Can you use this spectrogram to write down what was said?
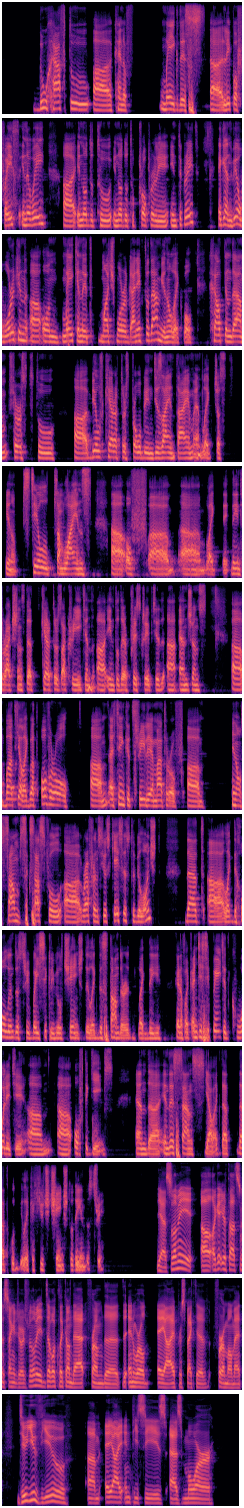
do have to kind of make this leap of faith in a way uh, in order to in order to properly integrate. Again, we are working on making it much more organic to them. You know, like well, helping them first to build characters probably in design time and like just you know steal some lines uh, of uh, um, like the, the, interactions that characters are creating uh, into their pre-scripted uh, engines uh, but yeah like but overall um, i think it's really a matter of um, you know some successful uh, reference use cases to be launched that like the whole industry basically will change the like the standard like the kind of like anticipated quality um, of the games. And uh, in this sense yeah like that that could be like a huge change to the industry. Yeah so let me I'll, I'll get your thoughts in a second george but let me double click on that from the the Inworld ai perspective for a moment. Do you view um, ai npcs as more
